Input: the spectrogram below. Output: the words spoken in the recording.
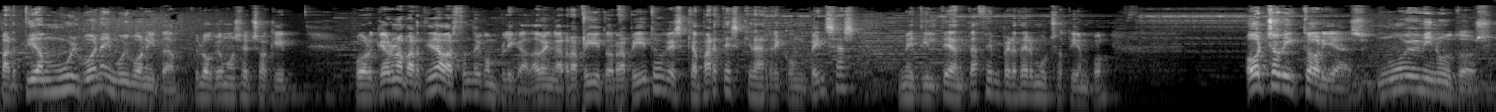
Partida muy buena y muy bonita, lo que hemos hecho aquí. Porque era una partida bastante complicada. Venga, rapidito, rapidito, que es que aparte es que las recompensas me tiltean, te hacen perder mucho tiempo. 8 victorias, 9 minutos.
